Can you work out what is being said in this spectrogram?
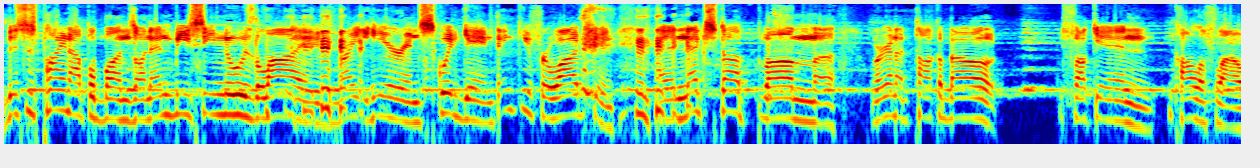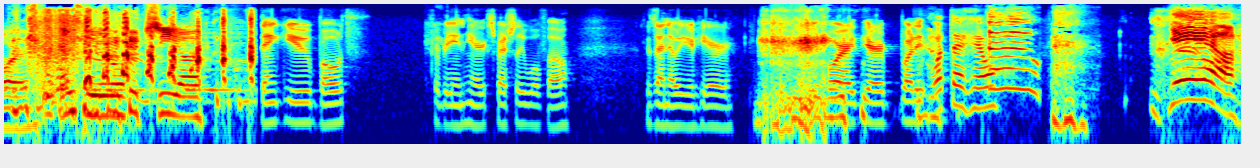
This is Pineapple Buns on NBC News Live right here in Squid Game. Thank you for watching. and next up, um, uh, we're gonna talk about fucking cauliflower. Thank you. See ya. Thank you both for being here, especially Woolfo, because I know you're here before your buddy. What the hell? Yeah.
